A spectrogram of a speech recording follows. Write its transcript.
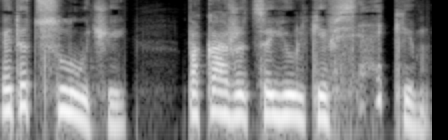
этот случай покажется Юльке всяким,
